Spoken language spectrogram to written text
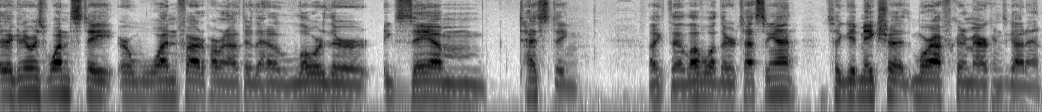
like, there was one state or one fire department out there that had to lower their exam testing, like the level that they're testing at, to get make sure that more African Americans got in.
